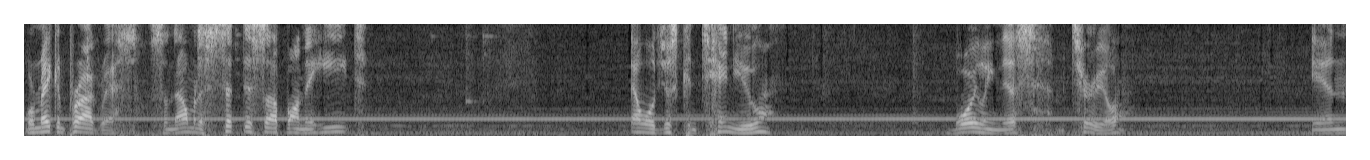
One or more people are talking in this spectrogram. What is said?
we're making progress. So now I'm going to set this up on the heat. And we'll just continue boiling this material in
